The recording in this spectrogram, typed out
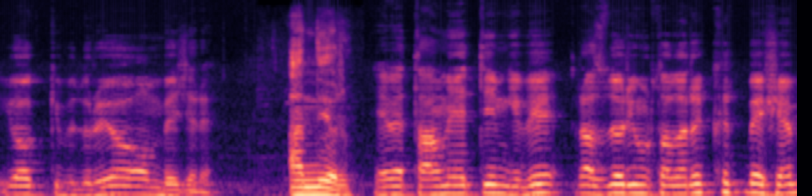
Yok gibi duruyor. 10 beceri. Anlıyorum. Evet tahmin ettiğim gibi razodör yumurtaları 45M.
